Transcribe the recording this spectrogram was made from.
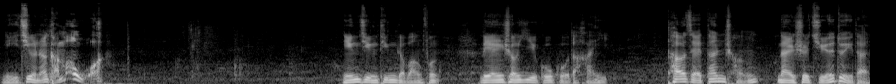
你竟然敢骂我！宁静盯着王峰，脸上一股股的寒意。他在丹城乃是绝对的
